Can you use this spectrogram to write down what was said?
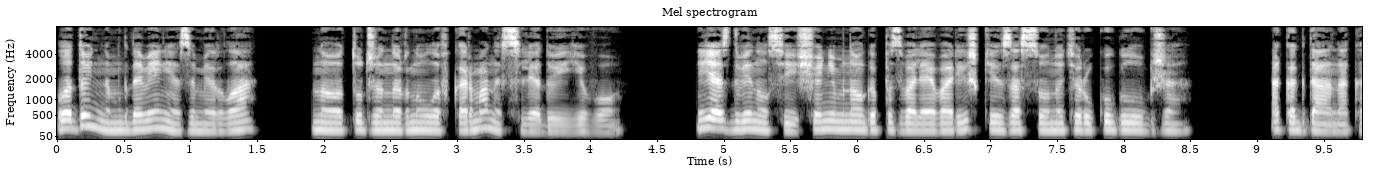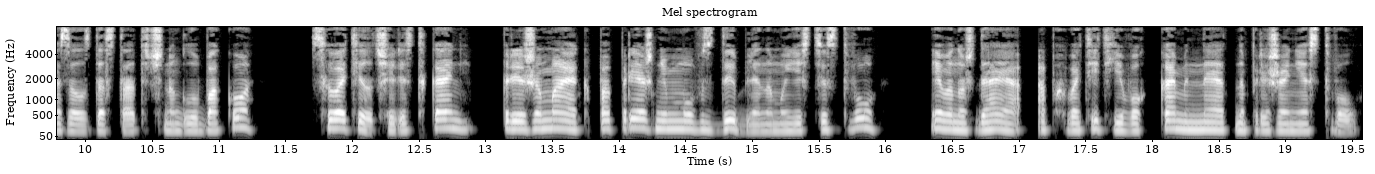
Ладонь на мгновение замерла, но тут же нырнула в карман, исследуя его. Я сдвинулся еще немного, позволяя воришке засунуть руку глубже. А когда она оказалась достаточно глубоко, схватил через ткань, прижимая к по-прежнему вздыбленному естеству и вынуждая обхватить его каменный от напряжения ствол.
